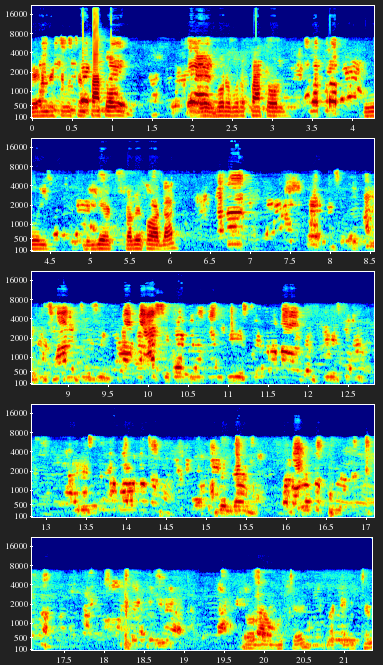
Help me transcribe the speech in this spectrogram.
দেখতে পাচ্ছেন বেশ বড় বড় পাতল রুই ব্রিগেড সবই পাওয়া যায়। হচ্ছে দেখতে পাচ্ছেন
